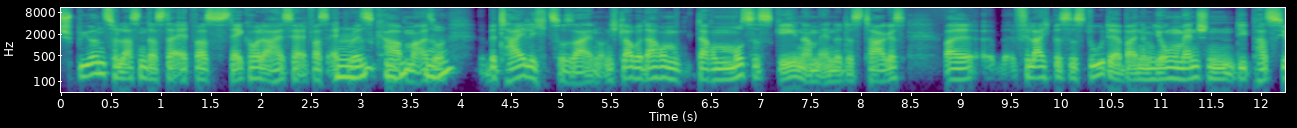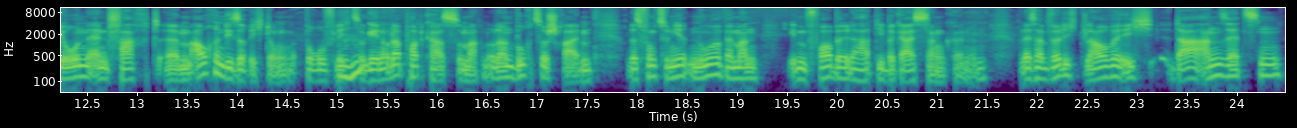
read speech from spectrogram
spüren zu lassen, dass da etwas, Stakeholder heißt ja etwas at mhm. risk haben, mhm. also mhm. beteiligt zu sein. Und ich glaube, darum, darum muss es gehen am Ende des Tages, weil äh, vielleicht bist es du, der bei einem jungen Menschen die Passion entfacht, ähm, auch in diese Richtung beruflich mhm. zu gehen oder Podcasts zu machen oder ein Buch zu schreiben. Und das funktioniert nur, wenn man eben Vorbilder hat, die begeistern können. Und deshalb würde ich, glaube ich, da ansetzen.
